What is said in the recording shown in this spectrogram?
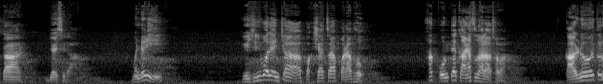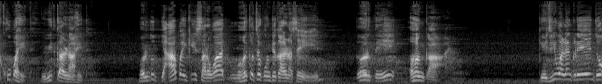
नमस्कार जय श्रीराम. मंडळी केजरीवाल यांच्या पक्षाचा पराभव हा कोणत्या कारणाचा झाला असावा? कारणं तर खूप आहेत विविध कारणं आहेत. परंतु त्यापैकी सर्वात महत्त्वाचं कोणते कारण असेल तर ते अहंकार. केजरीवालांकडे जो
